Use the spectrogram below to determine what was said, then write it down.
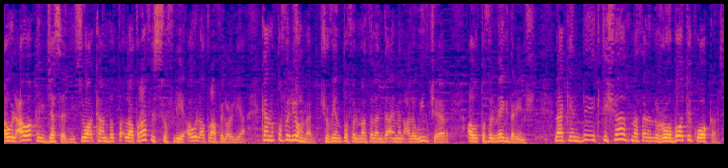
أو العوق الجسدي سواء كان بالاطراف السفلية أو الأطراف العليا كان الطفل يهمل شوفين طفل مثلا دائما على wheelchair أو طفل ما يقدر يمشي لكن باكتشاف مثلا ال robotic walkers.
